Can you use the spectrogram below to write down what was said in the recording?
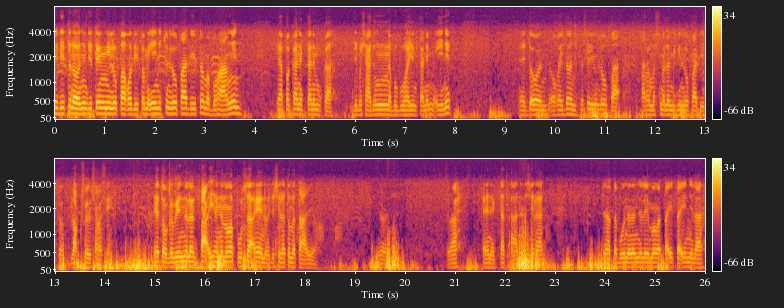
Kasi dito no, yung dito yung nilupa ko dito, mainit yung lupa dito, mabuhangin. Kaya pagka nagtanim ka, hindi masyadong nabubuhay yung tanim, mainit. Eh doon, okay doon. Kasi yung lupa, parang mas malamig yung lupa dito. Black soil siya kasi. Ito, gawin na lang taihan ng mga pusa. Ayan o, dyan sila tumatayo. Yan. Diba? Ayan, nagtataano na sila. Tinatabunan na nila yung mga tai-tain nila.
